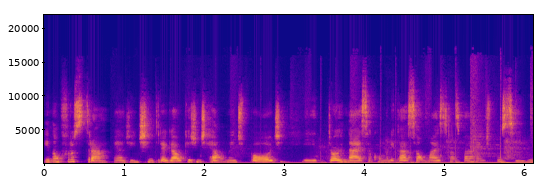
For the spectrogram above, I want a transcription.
e não frustrar, né? a gente entregar o que a gente realmente pode e tornar essa comunicação o mais transparente possível.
